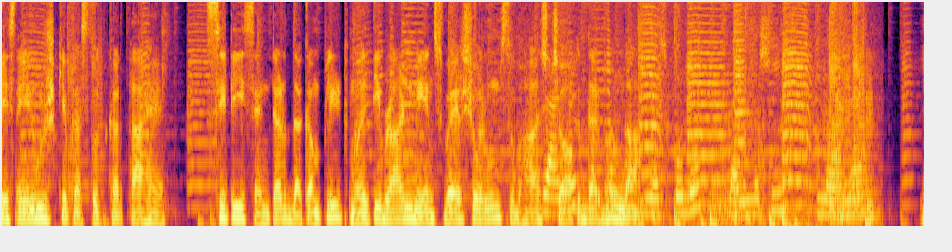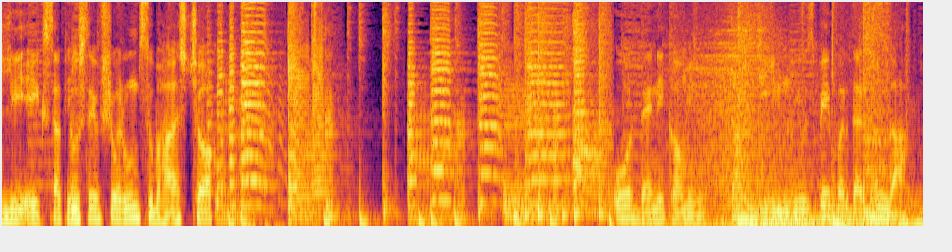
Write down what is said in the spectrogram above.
इस न्यूज़ के प्रस्तुत करता है city centre the complete multi brand men's wear showroom Subhash Chowk Darbhanga. ली एक सक्लूसिव शोरूम सुभाष चौक। और दैनिक कौमी। तंजीम न्यूज़पेपर दरभंगा।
